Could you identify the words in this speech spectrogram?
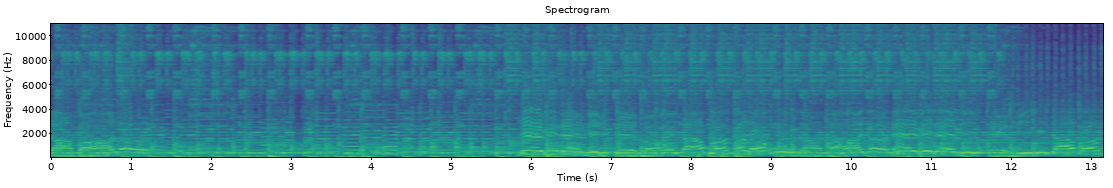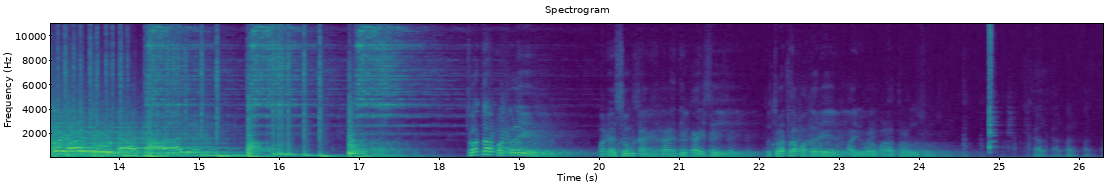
રામાળ એવી રે રીતે ધોજા મંગળ પૂરા થાય. ચોથા મંગળે મને અશુભ ના એંધાણે દેખાય છે. તો ચોથા મંગળે મારી વરમાળા તોડું છું. એ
